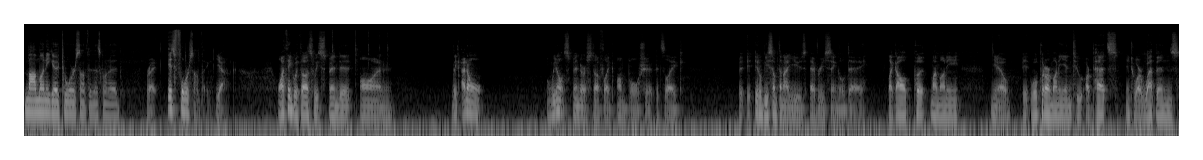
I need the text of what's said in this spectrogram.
my money go towards something that's going to. right. It's for something. Yeah. Well, I think with us, we spend it on, like, I don't, we don't spend our stuff like on bullshit. It's like, it, it'll be something I use every single day. Like, I'll put my money, you know, it, we'll put our money into our pets, into our weapons,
